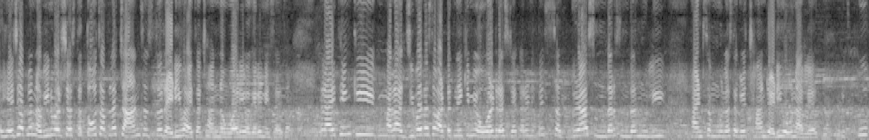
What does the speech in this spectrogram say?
हे जे आपलं नवीन वर्ष असतं तोच आपला चान्स असतो रेडी व्हायचा छान नऊवारी वगैरे नेसायचा. तर आय थिंक की मला अजिबात असं वाटत नाही की मी ओव्हर ड्रेस्ड आहे कारण इथे सगळ्या सुंदर सुंदर मुली हँडसम मुलं सगळे छान रेडी होऊन आले आहेत. खूप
